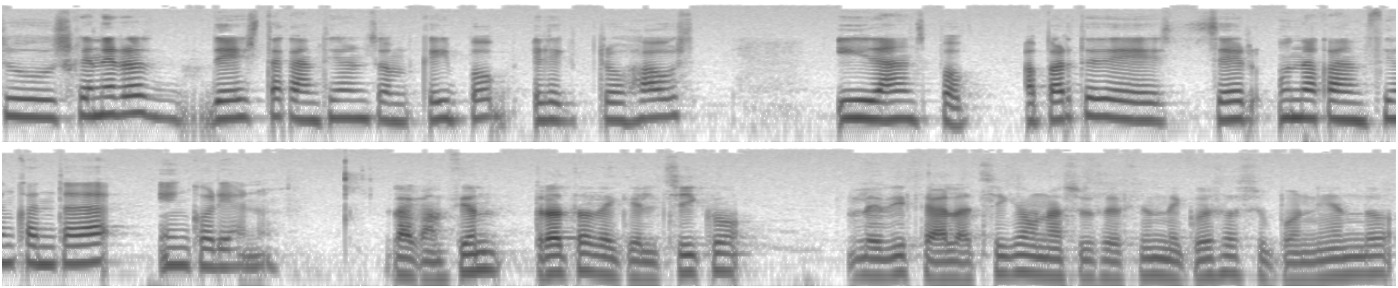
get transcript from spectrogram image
Sus géneros de esta canción son K-pop, electro house y dance pop, aparte de ser una canción cantada en coreano. La canción trata de que el chico le dice a la chica una sucesión de cosas suponiendo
